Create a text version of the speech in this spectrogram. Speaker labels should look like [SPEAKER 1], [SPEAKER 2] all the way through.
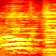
[SPEAKER 1] Oh.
